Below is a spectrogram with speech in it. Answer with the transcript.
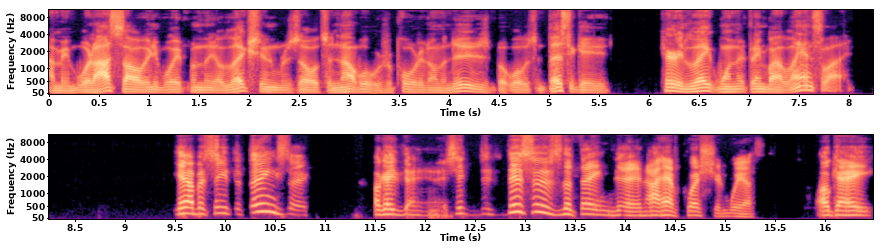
I mean, what I saw anyway from the election results and not what was reported on the news, but what was investigated, Kari Lake won that thing by a landslide. Yeah, but see the things that okay, see, this is the thing that I have question with. Okay,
